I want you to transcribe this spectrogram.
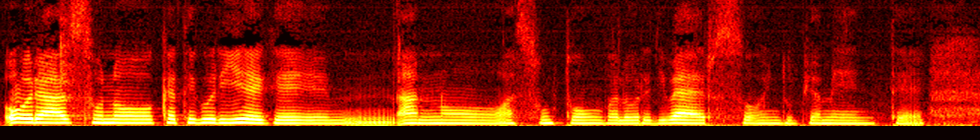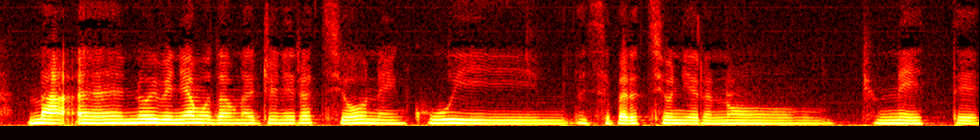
Ora sono categorie che mm, hanno assunto un valore diverso, indubbiamente, ma eh, noi veniamo da una generazione in cui le separazioni erano più nette.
